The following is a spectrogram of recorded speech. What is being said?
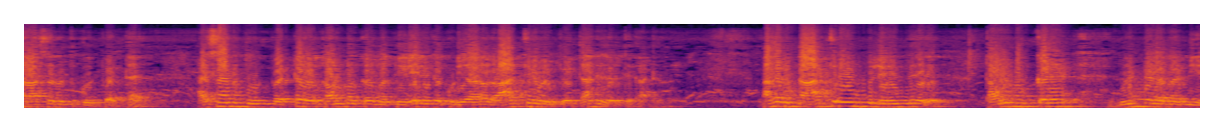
சாசனத்துக்கு உட்பட்ட அரசாங்கத்துக்கு உட்பட்ட ஒரு தமிழ் மக்கள் மத்தியிலே இருக்கக்கூடிய ஒரு ஆக்கிரமிப்பை தான் இது எடுத்து காட்டுகிறது. ஆக இந்த ஆக்கிரமிப்பில் இருந்து தமிழ் மக்கள் மீண்டெழ வேண்டிய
